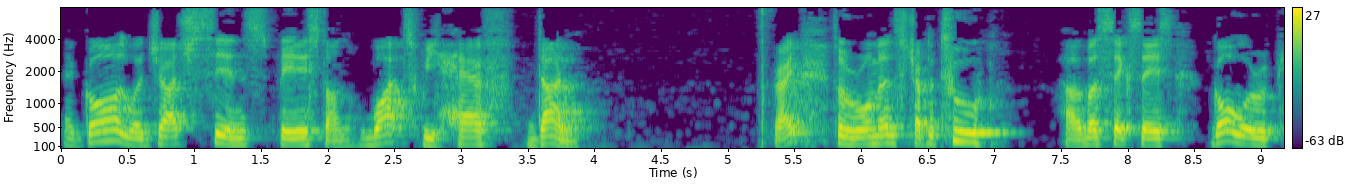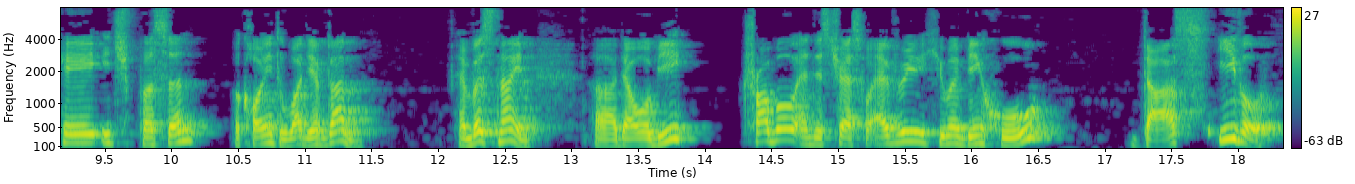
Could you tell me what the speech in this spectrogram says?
and God will judge sins based on what we have done. Right? So Romans chapter 2, uh, verse 6 says, God will repay each person according to what they have done. And verse 9, uh, there will be trouble and distress for every human being who does evil.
